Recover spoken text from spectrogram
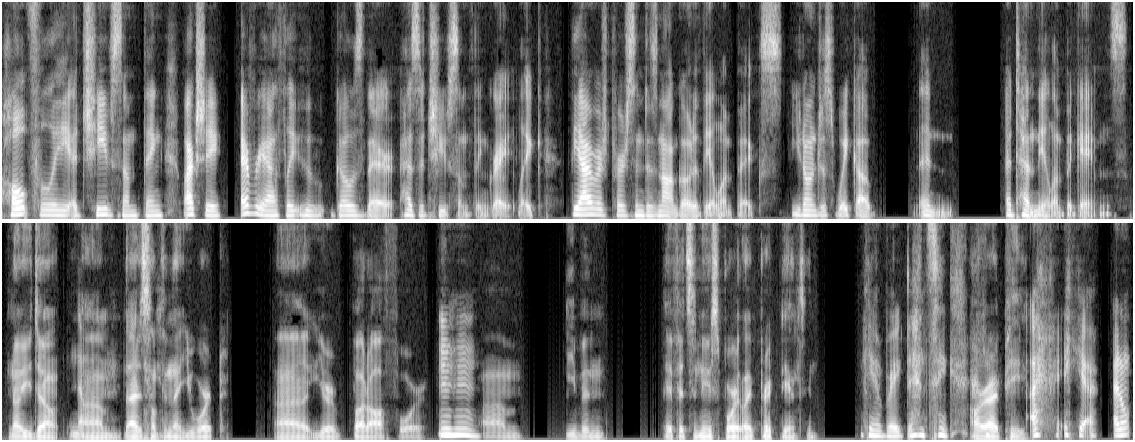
hopefully achieve something. Well, actually, every athlete who goes there has achieved something great. Like the average person does not go to the Olympics. You don't just wake up and attend the Olympic Games. No, you don't. No. Um, that is something that you work uh, your butt off for. Mm-hmm. Um, even if it's a new sport like breakdancing. Yeah, breakdancing. R.I.P. I, yeah, I don't.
